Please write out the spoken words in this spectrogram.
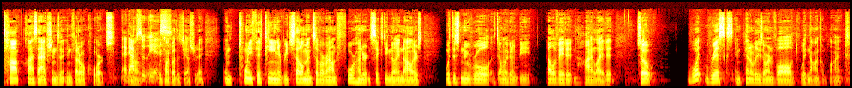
top class actions in federal courts. It uh, absolutely uh, is. We talked about this yesterday. In 2015, it reached settlements of around $460 million. With this new rule, it's only going to be elevated and highlighted. So, what risks and penalties are involved with noncompliance?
